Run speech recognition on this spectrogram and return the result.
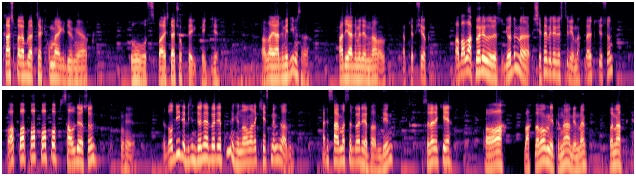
Kaç para bırakacak çok merak ediyorum ya. Oo siparişler çok bek- bekliyor. Allah yardım edeyim mi sana? Hadi yardım edelim ne yapalım. Yapacak bir şey yok. Baba bak böyle vuruyorsun. Gördün mü? Şefe bile gösteriyor. Bak böyle tutuyorsun. Hop hop hop hop hop sallıyorsun. o değil de bizim döner böyle yapılmıyor ki. Normalde kesmemiz lazım. Hadi sarmasını böyle yapalım deyin. Sıradaki. Oh baklava mı yapayım ne yapayım ben? Bana attık.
